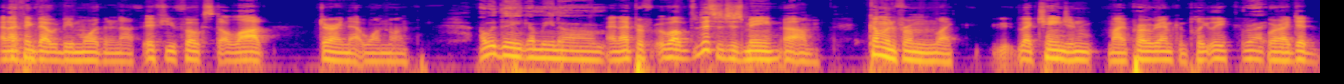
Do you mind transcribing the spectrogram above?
And I think that would be more than enough if you focused a lot during that one month. I would think, I mean, um, And I prefer, well, this is just me, um, coming from like, like changing my program completely. Right. Where I did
